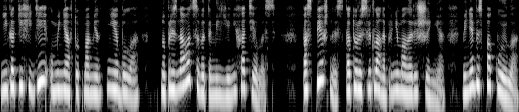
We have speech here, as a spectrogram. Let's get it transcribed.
Никаких идей у меня в тот момент не было, но признаваться в этом Илье не хотелось. Поспешность, с которой Светлана принимала решение, меня беспокоила,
